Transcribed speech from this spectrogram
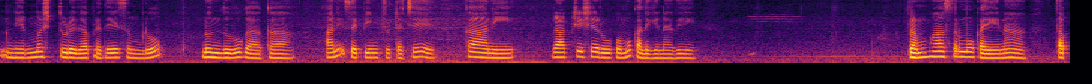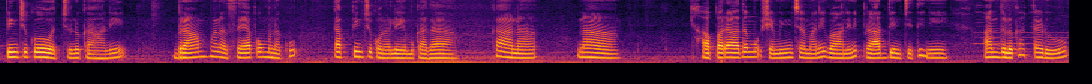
నిర్మష్టుడిగా ప్రదేశంలో నుందువుగాక అని శపించుటచే. కానీ రాక్షస రూపము కలిగినది. బ్రహ్మాస్త్రముకైనా తప్పించుకోవచ్చును కానీ బ్రాహ్మణ శాపమునకు తప్పించుకొనలేము కదా. కాన నా అపరాధము క్షమించమని వానిని ప్రార్థించి తిని అందులకతడు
